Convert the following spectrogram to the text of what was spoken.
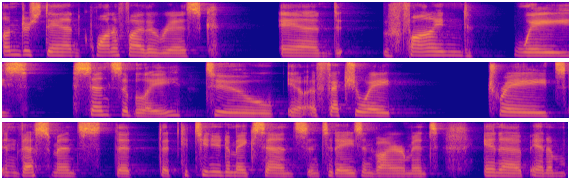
understand, quantify the risk, and find ways sensibly to you know effectuate trades, investments that that continue to make sense in today's environment in a in a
